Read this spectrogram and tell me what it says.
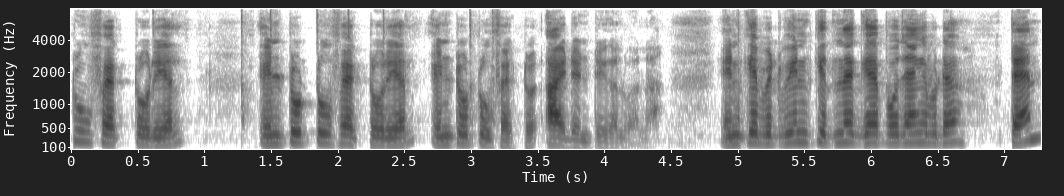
two factorial into two factorial into two factorial identical वाला। इनके बिटवीन कितने गैप हो जाएँगे बेटा? टेन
